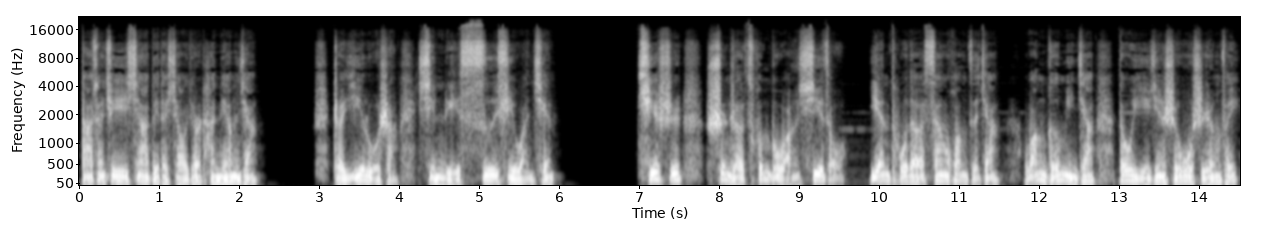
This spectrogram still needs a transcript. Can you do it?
打算去下队的小军他娘家。这一路上，心里思绪万千。其实，顺着村部往西走，沿途的三皇子家、王革命家都已经是物是人非。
